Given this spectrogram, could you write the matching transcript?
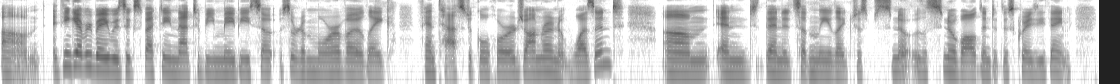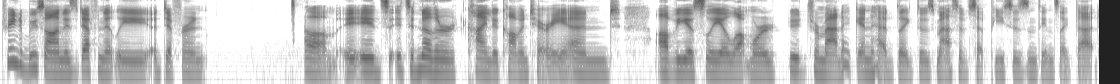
Um, I think everybody was expecting that to be maybe so, sort of more of a like fantastical horror genre, and it wasn't. Um, and then it suddenly like just snow snowballed into this crazy thing. Train to Busan is definitely a different. Um, it's it's another kind of commentary, and obviously a lot more dramatic, and had like those massive set pieces and things like that.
